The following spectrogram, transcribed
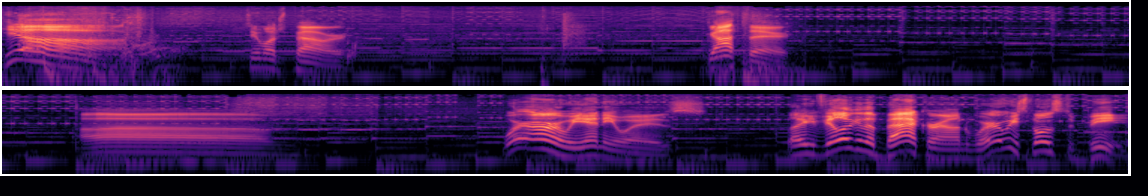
Yeah! Too much power. Got there. Um, where are we anyways? Like, if you look at the background, where are we supposed to be?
